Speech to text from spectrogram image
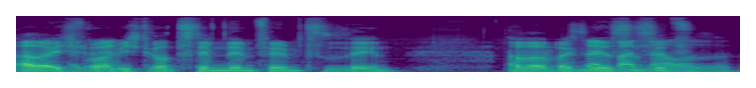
Aber ich freue mich trotzdem, den Film zu sehen. Aber bei mir ist es jetzt.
